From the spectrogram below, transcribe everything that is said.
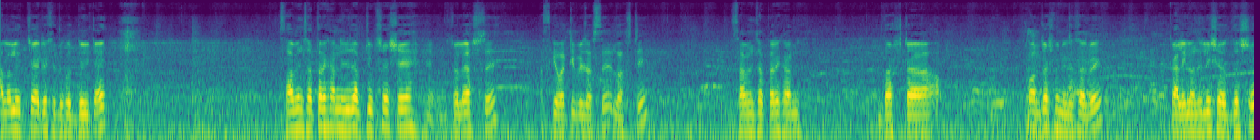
আলোলির চাই রয়েছে দুপুর দুইটায়। সাবিন সাত্তার খান রিজার্ভ ট্রিপ শেষে চলে আসছে। আজকে আবার টিপে যাচ্ছে লঞ্চটি সাবিন সাত্তার খান দশটা পঞ্চাশ মিনিটে ছাড়বে। কালীগঞ্জ ইলিশের উদ্দেশ্যে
